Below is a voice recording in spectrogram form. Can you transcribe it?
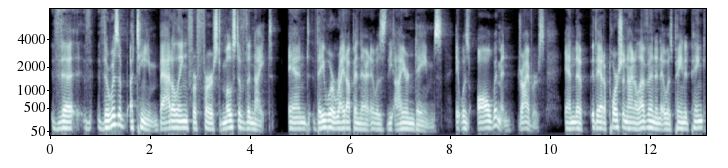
The, th- there was a, a team battling for first most of the night, and they were right up in there. And it was the Iron Dames. It was all women drivers, and the they had a Porsche 911, and it was painted pink,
